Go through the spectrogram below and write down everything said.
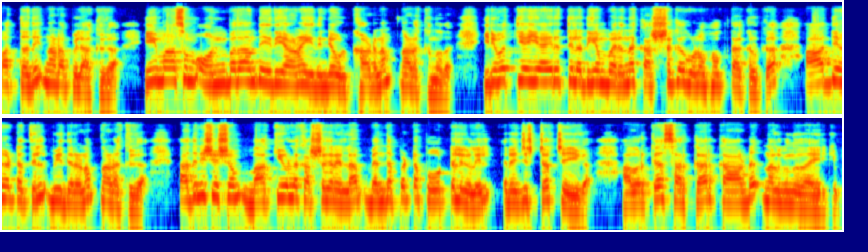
പദ്ധതി നടപ്പിലാക്കുക. ഈ മാസം ഒൻപതാം തീയതിയാണ് ഇതിന്റെ ഉദ്ഘാടനം നടക്കുന്നത്. ഇരുപത്തി അയ്യായിരത്തിലധികം വരുന്ന കർഷക ഗുണഭോക്താക്കൾക്ക് ആദ്യഘട്ടത്തിൽ വിതരണം നടക്കുക. അതിനുശേഷം ബാക്കിയുള്ള കർഷകരെല്ലാം ബന്ധപ്പെട്ട പോർട്ടലുകളിൽ രജിസ്റ്റർ ചെയ്യുക. അവർക്ക് സർക്കാർ കാർഡ് നൽകുന്നതായിരിക്കും.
